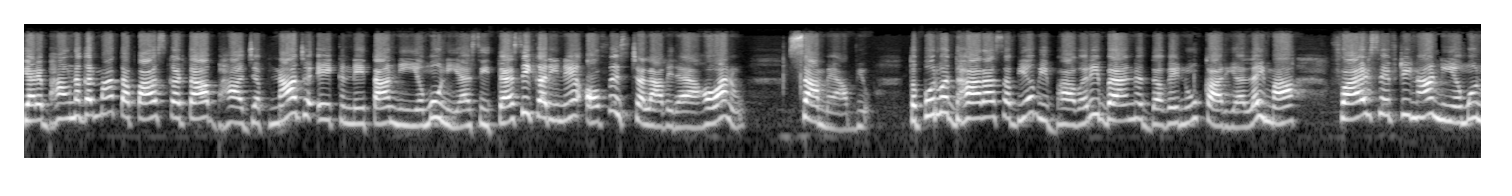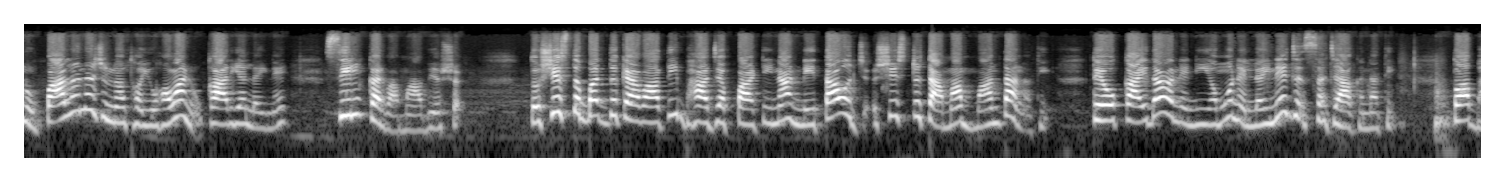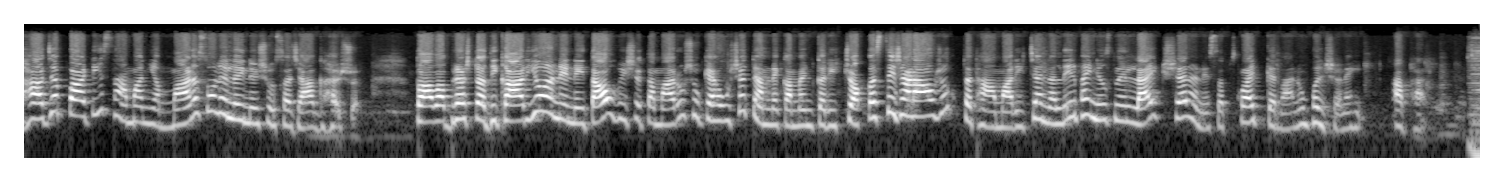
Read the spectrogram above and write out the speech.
ત્યારે ભાવનગરમાં તપાસ કરતા ભાજપના જ એક નેતા નિયમોની એસી તેસી કરીને ઓફિસ ચલાવી રહ્યા હોવાનું સામે આવ્યું. તો પૂર્વ ધારાસભ્ય વિભાવરીબેન દવેનું કાર્યાલયમાં ફાયર સેફટીના નિયમોનું પાલન જ ન થયું હોવાનું કાર્યાલયને સીલ કરવામાં આવ્યું છે. તો શિસ્તબદ્ધ કહેવાતી ભાજપ પાર્ટીના નેતાઓ જ શિષ્ટતામાં માનતા નથી. તેઓ કાયદા અને નિયમોને લઈને જ સજાગ નથી. તો આ ભાજપ પાર્ટી સામાન્ય માણસોને લઈને શું સજાગ હશે તો આવા ભ્રષ્ટ અધિકારીઓ અને નેતાઓ વિશે તમારું શું કહેવું છે? તેમને કમેન્ટ કરી ચોક્કસથી જણાવજો તથા અમારી ચેનલ નિર્ભય ન્યૂઝને લાઇક શેર અને સબસ્ક્રાઇબ કરવાનું ભૂલશો નહીં. આભાર.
